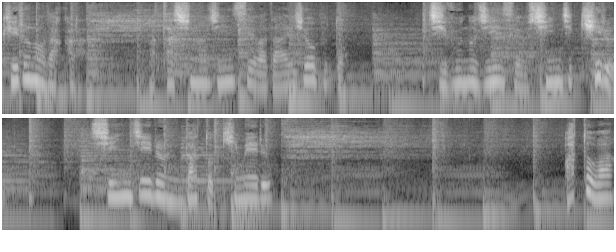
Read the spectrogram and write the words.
起きるのだから私の人生は大丈夫と自分の人生を信じきる信じるんだと決める。とは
